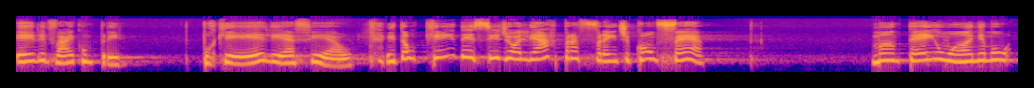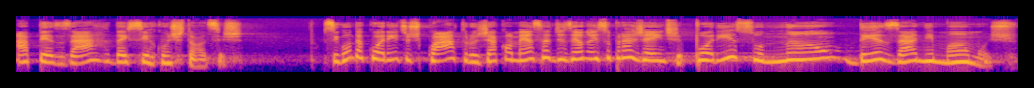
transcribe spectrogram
ele vai cumprir. Porque ele é fiel. Então, quem decide olhar para frente com fé, mantém o um ânimo apesar das circunstâncias. 2 Coríntios 4 já começa dizendo isso para a gente. Por isso não desanimamos.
